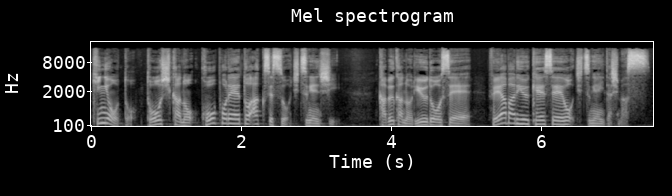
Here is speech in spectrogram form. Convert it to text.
企業と投資家のコーポレートアクセスを実現し、株価の流動性、フェアバリュー形成を実現いたします。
